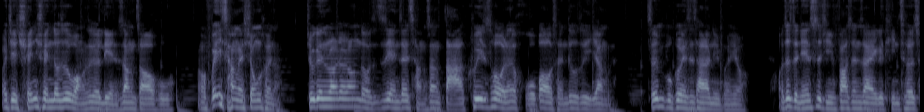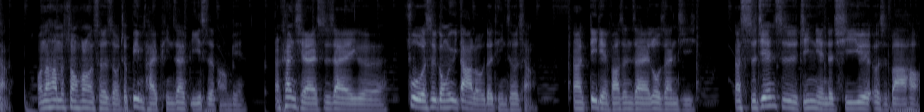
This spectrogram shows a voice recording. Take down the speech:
而且拳拳都是往这个脸上招呼，哦，非常的凶狠啊，就跟 Roger Rondo 之前在场上打 Chris Paul 那个火爆程度是一样的，真不愧是他的女朋友。哦，这整件事情发生在一个停车场，哦，那他们双方的车手就并排停在彼此的旁边。那看起来是在一个复合式公寓大楼的停车场，那地点发生在洛杉矶，那时间是今年的七月二十八号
